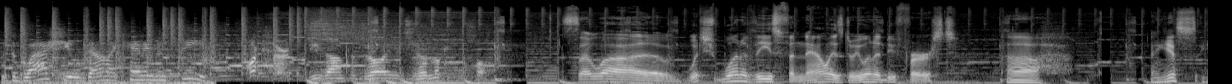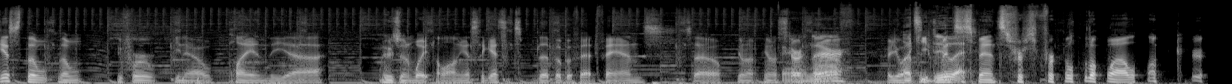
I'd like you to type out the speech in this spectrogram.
With the blast shield down, I can't even see. Look, sir. These aren't the droids you're looking for. So, uh, which one of these finales do we want to do first? Uh I guess I guess the the if we're you know playing the uh who's been waiting the longest, I guess it's the Boba Fett fans. So you want you want to Fair start there, or you want Let's to keep do them in it. suspense for for a little while longer?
